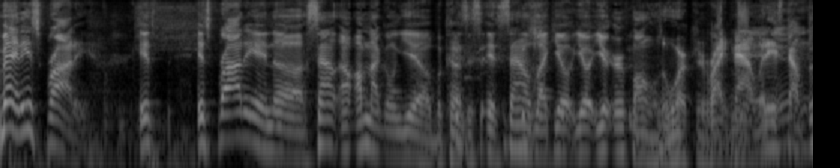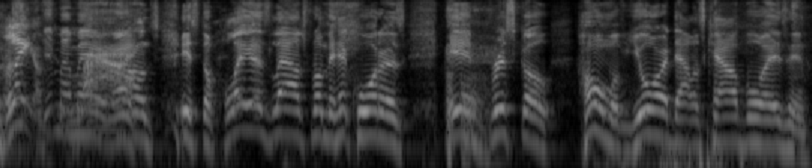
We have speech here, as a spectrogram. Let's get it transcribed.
Man, it's Friday. It's it's Friday and uh sound I'm not gonna yell because it's, it sounds like your, your your earphones are working right now, but it's the players Get my man right. lounge. It's the players lounge from the headquarters in Frisco, home of your Dallas Cowboys, and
